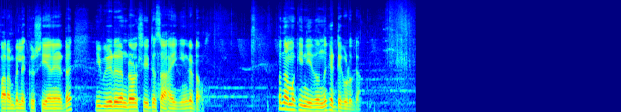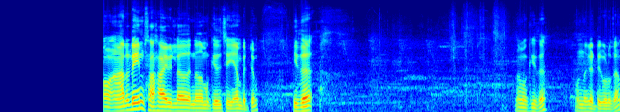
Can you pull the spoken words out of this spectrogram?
പറമ്പിൽ കൃഷി ചെയ്യാനായിട്ട് ഈ വീട് കൺട്രോൾ ഷീറ്റ് സഹായിക്കും കേട്ടോ. അപ്പോൾ നമുക്കിനി ഇതൊന്ന് കെട്ടിക്കൊടുക്കാം. ആരുടെയും സഹായമില്ലാതെ തന്നെ നമുക്കിത് ചെയ്യാൻ പറ്റും. ഇത് നമുക്കിത് ഒന്ന് കെട്ടിക്കൊടുക്കാം.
